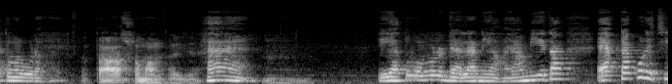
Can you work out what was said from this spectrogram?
এত বড় বড় হয়। তা সমান হয়ে যায়। হ্যাঁ। এই এত বড় বড় ডেলা নেওয়া হয়। আমি এটা একটা করেছি।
